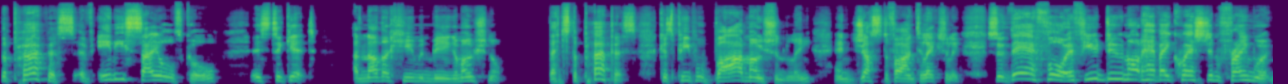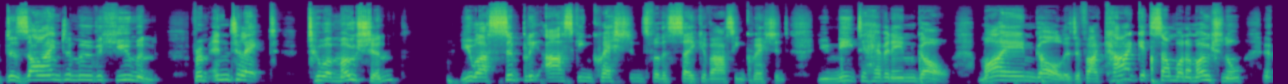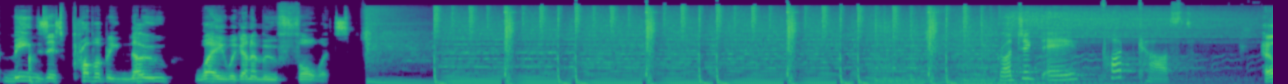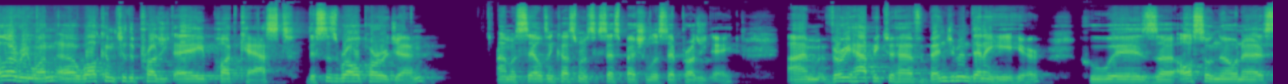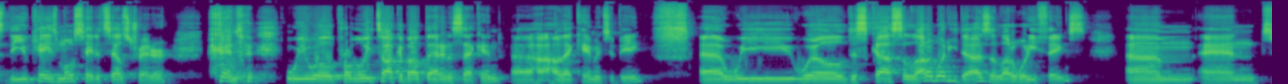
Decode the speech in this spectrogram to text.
the purpose of any sales call is to get another human being emotional. That's the purpose, because people buy emotionally and justify intellectually. So, therefore, if you do not have a question framework designed to move a human from intellect to emotion, you are simply asking questions for the sake of asking questions. You need to have an end goal. My end goal is if I can't get someone emotional, it means there's probably no way we're going to move forwards. Project A podcast. Hello, everyone. Uh, welcome to the Project A podcast. This is Raul Porojan. I'm a sales and customer success specialist at Project A. I'm very happy to have Benjamin Dennehy here, who is uh, also known as the UK's most hated sales trainer. And we will probably talk about that in a second, uh, how, how, that came into being. Uh, we will discuss a lot of what he does, a lot of what he thinks. Um, and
